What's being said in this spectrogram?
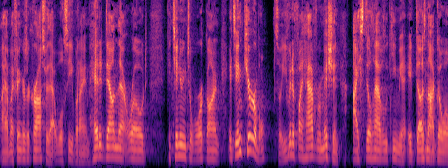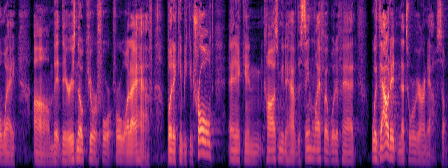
I have my fingers crossed for that. We'll see, but I am headed down that road, continuing to work on it. It's incurable, so even if I have remission, I still have leukemia. It does not go away. Um, there is no cure for for what I have, but it can be controlled, and it can cause me to have the same life I would have had without it, and that's where we are now. So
